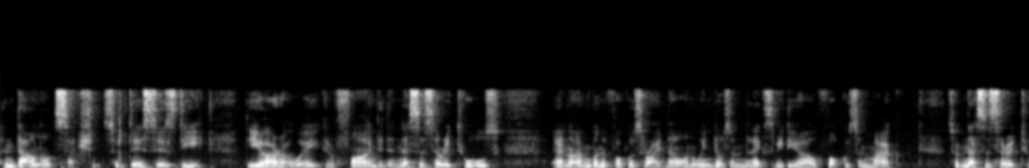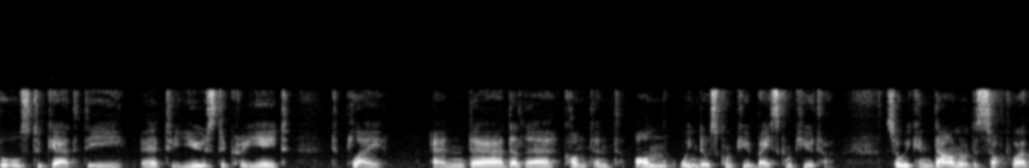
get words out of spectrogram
and download section. So this is the, the area where you can find the necessary tools and I'm going to focus right now on Windows and the next video I'll focus on Mac. So necessary tools to get the uh, to use to create to play and uh, the, the, content on Windows compute based computer. So we can download the software.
